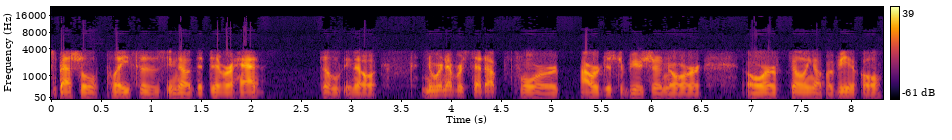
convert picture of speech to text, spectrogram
special places, you know, that never had the, you know, were never set up for power distribution or or filling up a vehicle,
